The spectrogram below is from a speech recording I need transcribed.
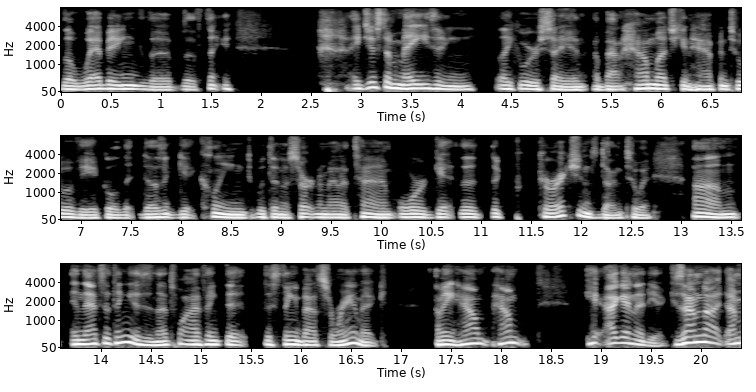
the webbing the the thing it's just amazing like we were saying about how much can happen to a vehicle that doesn't get cleaned within a certain amount of time or get the the corrections done to it. Um and that's the thing is and that's why i think that this thing about ceramic i mean how how here, I got an idea because I'm not, I'm,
